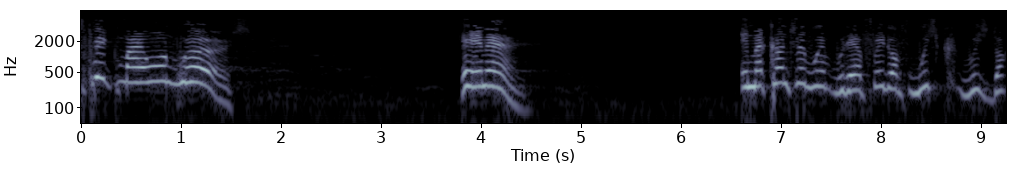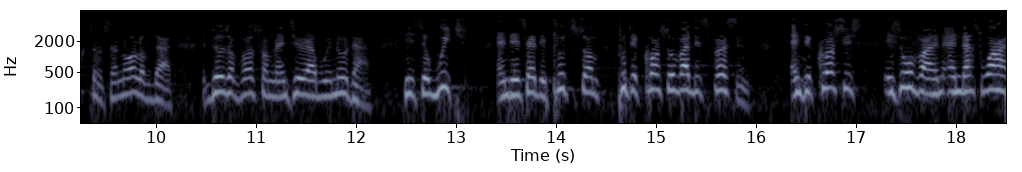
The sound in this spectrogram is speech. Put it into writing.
speak my own words. Amen. In my country, we, we're afraid of witch, witch doctors and all of that. Those of us from Nigeria, we know that. He's a witch. And they said they put some, put a cross over this person and the cross is, is over, and, and that's why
